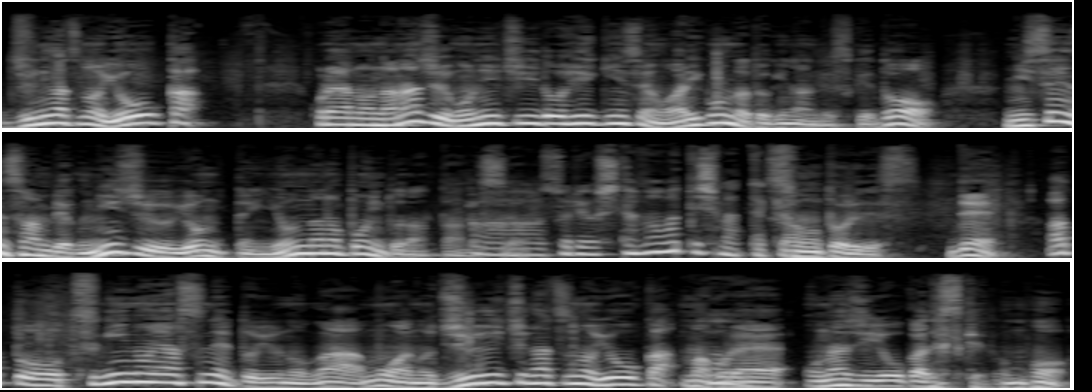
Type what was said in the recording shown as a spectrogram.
12月の8日、これあの75日移動平均線を割り込んだ時なんですけど、2324.47ポイントだったんですよ。ああ、それを下回ってしまった今日。その通りです。で、あと次の安値というのが、もうあの11月の8日、まあこれ同じ8日ですけども、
